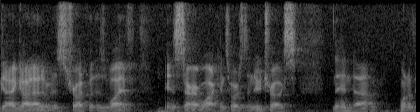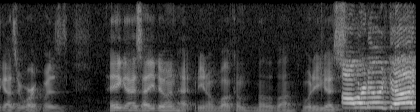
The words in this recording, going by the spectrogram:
guy got out of his truck with his wife and started walking towards the new trucks. And uh, one of the guys we work with, hey guys, how you doing? How, you know, welcome. Blah blah blah. What are you guys? Oh, we're doing good.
